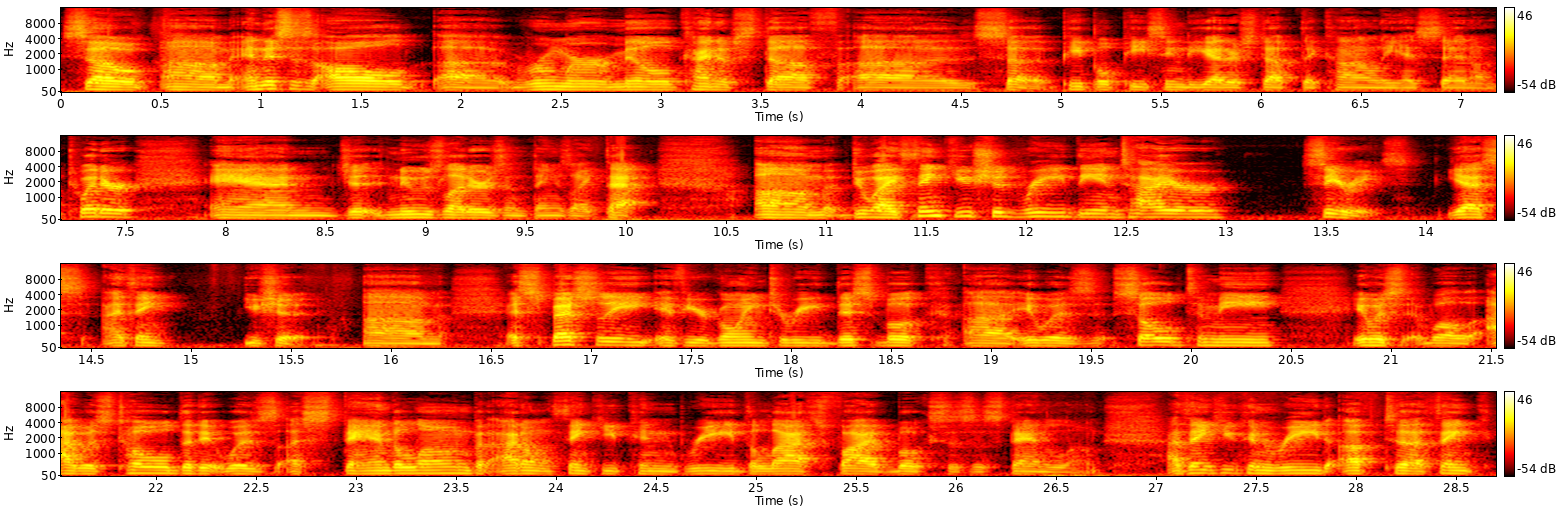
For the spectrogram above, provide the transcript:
So, um, and this is all uh, rumor mill kind of stuff, uh, so people piecing together stuff that Connolly has said on Twitter and j- newsletters and things like that. Um, do I think you should read the entire series? Yes, I think you should. Um, especially if you're going to read this book. Uh, it was sold to me. It was well, I was told that it was a standalone, but I don't think you can read the last five books as a standalone. I think you can read up to I think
